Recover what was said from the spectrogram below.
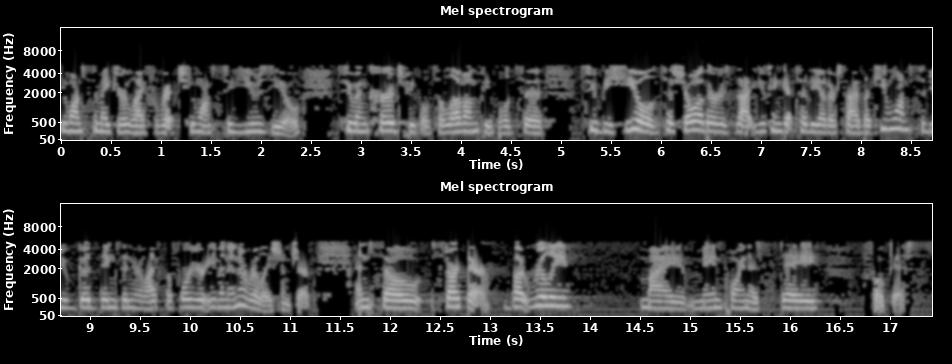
He wants to make your life rich. He wants to use you to encourage people, to love on people, to to be healed, to show others that you can get to the other side. Like He wants to do good things in your life before you're even in a relationship. And so start there. But really, my main point is stay focused.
